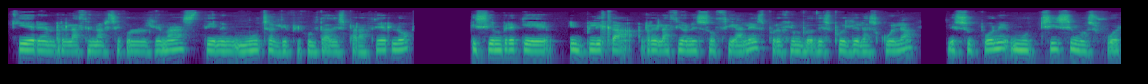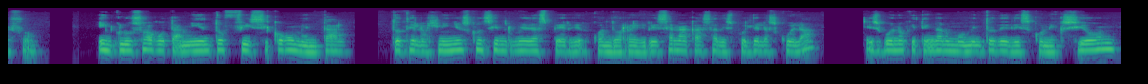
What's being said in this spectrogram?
quieren relacionarse con los demás, tienen muchas dificultades para hacerlo y siempre que implica relaciones sociales, por ejemplo después de la escuela, les supone muchísimo esfuerzo, incluso agotamiento físico o mental. Entonces los niños con síndrome de Asperger cuando regresan a casa después de la escuela es bueno que tengan un momento de desconexión,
